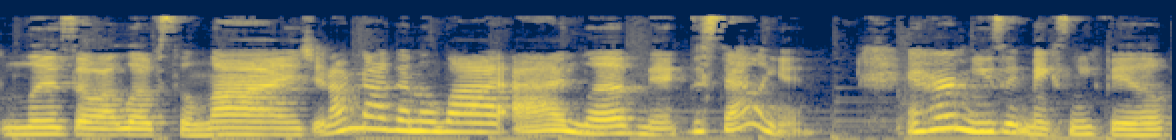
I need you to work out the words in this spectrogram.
Lizzo, I love Solange, and I'm not gonna lie, I love Meg the Stallion. And her music makes me feel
